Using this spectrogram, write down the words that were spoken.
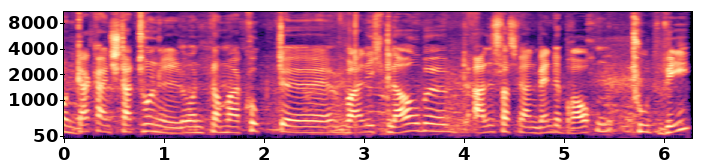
und gar kein Stadttunnel und nochmal guckt, äh, weil ich glaube, alles, was wir an Wände brauchen, tut weh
